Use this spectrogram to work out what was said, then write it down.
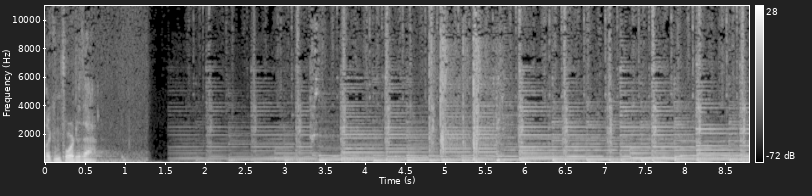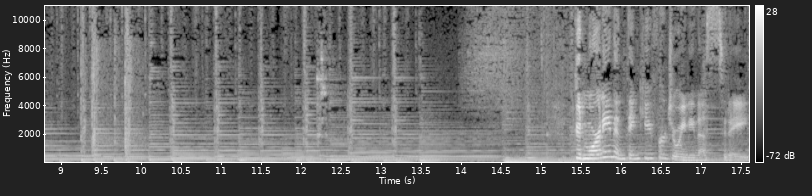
Looking forward to that. Good morning and thank you for joining us today.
